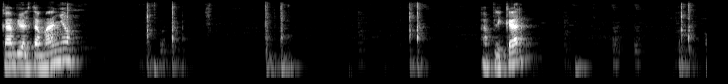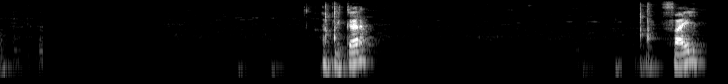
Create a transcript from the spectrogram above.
Cambio el tamaño aplicar. Aplicar. File.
